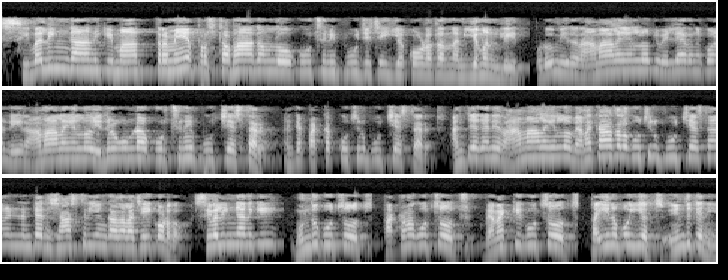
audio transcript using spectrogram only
శివలింగానికి మాత్రమే పృష్ఠభాగంలో కూర్చుని పూజ చెయ్యకూడదన్న నియమం లేదు. ఇప్పుడు మీరు రామాలయంలోకి వెళ్ళారనుకోండి రామాలయంలో ఎదురుగుండా కూర్చుని పూజ చేస్తారు. అంటే పక్క కూర్చుని పూజ చేస్తారు. అంతేగాని రామాలయంలో వెనకాతల కూర్చుని పూజ చేస్తానండి అంటే అది శాస్త్రీయం కాదు అలా చేయకూడదు. శివలింగానికి ముందు కూర్చోవచ్చు పక్కన కూర్చోవచ్చు వెనక్కి కూర్చోవచ్చు పైన పొయ్యొచ్చు ఎందుకని?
